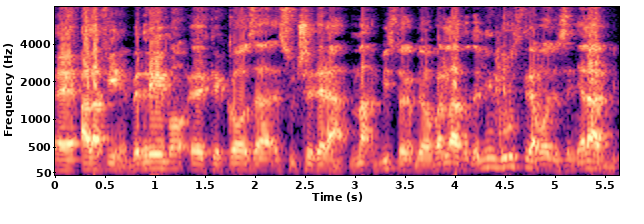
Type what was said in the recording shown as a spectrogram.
eh, alla fine vedremo eh, che cosa succederà, ma visto che abbiamo parlato dell'industria voglio segnalarvi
